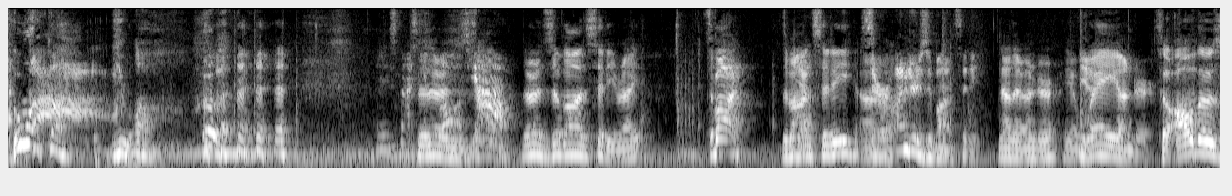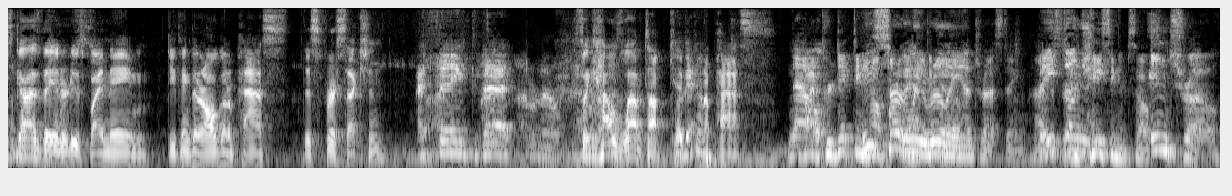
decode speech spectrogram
Hooah! You are. It's not So they're in, Kilowa. Yeah. they're in Zaban City, right? Saban. Zaban Yeah. City? They're Uh, under Zaban City. now they're under. Yeah, Yeah. way under. So all those guys they introduced by name, do you think they're all going to pass this first section? I think that I don't know. It's like how's laptop kid Okay. going to pass? Now, By predicting He's how far they certainly have to really go. interesting. Based on to the say. pacing himself. intro,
